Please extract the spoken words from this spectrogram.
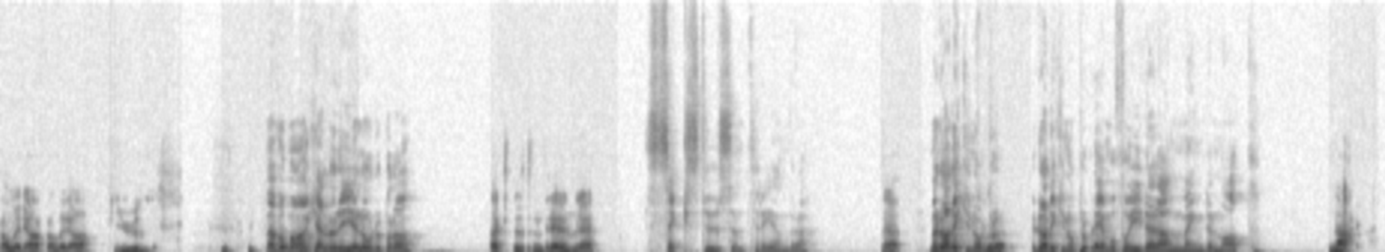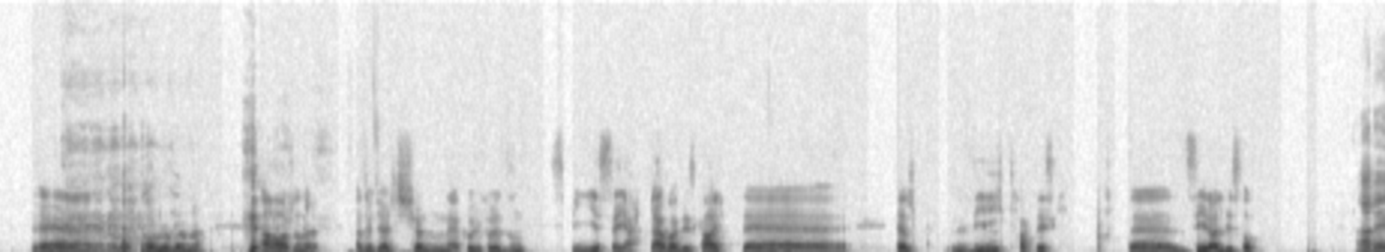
kalorier, kalorier. Fuel. Men hvor mange kalorier lå du på da? 6300. 6300. Ja. Men du hadde, ikke noe pro du hadde ikke noe problem med å få i deg den mengden mat? Nei, det var ikke noe problem. Jeg har sånne Jeg tror ikke jeg helt skjønner hvorfor et sånt spisehjerte jeg faktisk har. Det er helt vilt, faktisk. Det sier aldri stopp. Ja, det,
